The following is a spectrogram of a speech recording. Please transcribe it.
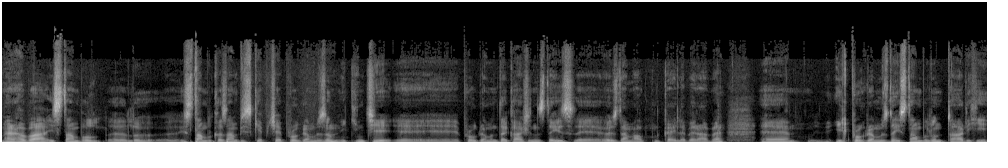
Merhaba İstanbullu İstanbul Kazan Biz Kepçe programımızın ikinci e, programında karşınızdayız e, Özlem Altınkaya ile beraber. E, ilk programımızda İstanbul'un tarihi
